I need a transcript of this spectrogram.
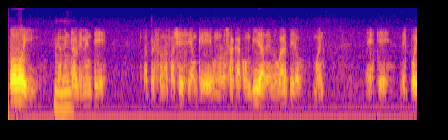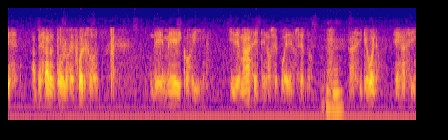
todo y lamentablemente la persona fallece, aunque uno lo saca con vida del lugar, pero bueno, este, después, a pesar de todos los esfuerzos de médicos y, y demás, este, no se puede, ¿no es cierto? Así que bueno, es así.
